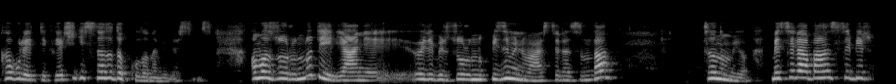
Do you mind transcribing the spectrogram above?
kabul ettikleri için İSNAD'ı da kullanabilirsiniz. Ama zorunlu değil. Yani e, öyle bir zorunluluk bizim üniversite azından tanımıyor. Mesela ben size bir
